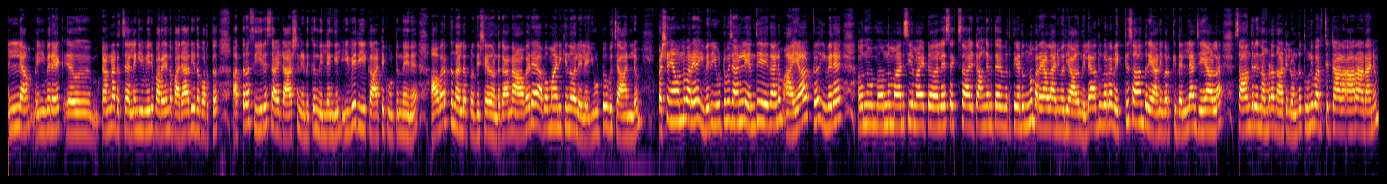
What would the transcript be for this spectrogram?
എല്ലാം ഇവരെ കണ്ണടച്ച് അല്ലെങ്കിൽ ഇവർ പറയുന്ന പരാതിയുടെ പുറത്ത് അത്ര സീരിയസ് ആയിട്ട് ആക്ഷൻ എടുക്കുന്നില്ലെങ്കിൽ ഇവർ ഈ കാട്ടിക്കൂട്ടുന്നതിന് അവർക്ക് നല്ല പ്രതിഷേധമുണ്ട്. കാരണം അവരെ അപമാനിക്കുന്ന പോലെയല്ലേ യൂട്യൂബ് ചാനലും. പക്ഷേ ഞാൻ ഒന്ന് പറയാം ഇവർ യൂട്യൂബ് ചാനലിൽ എന്ത് ചെയ്താലും അയാൾക്ക് ഇവരെ ഒന്നും ഒന്നും മാനസികമായിട്ട് അല്ലെ സെക്സ് ആയിട്ട് അങ്ങനത്തെ വൃത്തികേടൊന്നും പറയാനുള്ള അനുമതി ആകുന്നില്ല. അത് ഇവരുടെ വ്യക്തി സ്വാതന്ത്ര്യമാണ്. ഇവർക്ക് ഇതെല്ലാം ചെയ്യാനുള്ള സ്വാതന്ത്ര്യം നമ്മുടെ നാട്ടിലുണ്ട്. തുണി പറിച്ചിട്ട് ആറാടാനും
